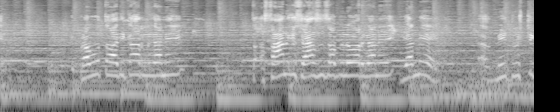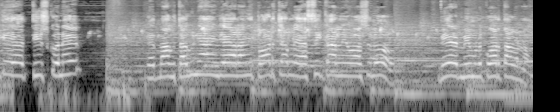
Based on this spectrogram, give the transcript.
ప్రభుత్వ అధికారులు కానీ స్థానిక శాసనసభ్యుల వారు కానీ ఇవన్నీ మీ దృష్టికి తీసుకొని మాకు తగు న్యాయం చేయాలని తోటచర్ల ఎస్సీ కాలనీ వాసులు మీరు మిమ్మల్ని కోరుతా ఉన్నాం.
